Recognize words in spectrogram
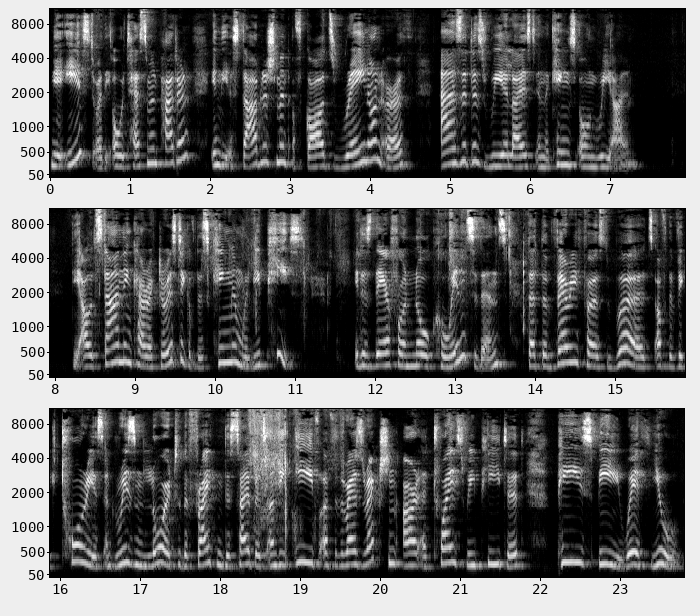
Near East or the Old Testament pattern, in the establishment of God's reign on earth as it is realized in the king's own realm. The outstanding characteristic of this kingdom will be peace. It is therefore no coincidence that the very first words of the victorious and risen Lord to the frightened disciples on the eve of the resurrection are a twice repeated, Peace be with you.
